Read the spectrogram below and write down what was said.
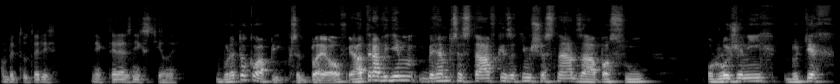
aby to tedy některé z nich stihly. Bude to kvapík před playoff. Já teda vidím během přestávky zatím 16 zápasů odložených do těch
